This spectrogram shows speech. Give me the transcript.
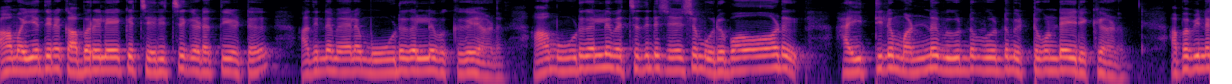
ആ മയ്യത്തിനെ കബറിലേക്ക് ചെരിച്ച് കിടത്തിയിട്ട് അതിന്റെ മേലെ മൂടുകല്ല് വെക്കുകയാണ്. ആ മൂടുകല്ല് വെച്ചതിന്റെ ശേഷം ഒരുപാട് ഹൈറ്റിൽ മണ്ണ് വീണ്ടും വീണ്ടും ഇട്ടുകൊണ്ടേയിരിക്കുകയാണ്. അപ്പോൾ പിന്നെ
